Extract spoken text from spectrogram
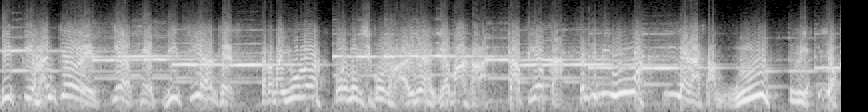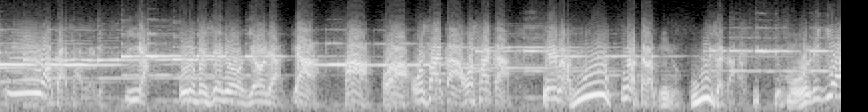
die Hunters. Yes, yes, die Hunters. Taramayula, Urumishkula, Aina, Yamaha, Tapioca, Erdimiua, Yalasam, Ya, Ya, Wakata, Ya, Urumeserio, Yoda, Ya, Ah, Wa, Osaka, Osaka, Yama, Nu, Natarino, Uzaka, Yomolia,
